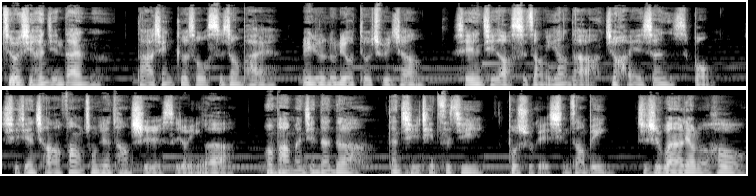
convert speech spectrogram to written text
这游戏很简单，大家先各收四张牌，每个人轮流丢出一张，谁先集到四张一样的，就喊一声 ‘spoon’，谁先抢到放中间的汤匙，谁就赢了。玩法蛮简单的。”但其实挺刺激，不输给心脏病。只是玩了两轮后，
